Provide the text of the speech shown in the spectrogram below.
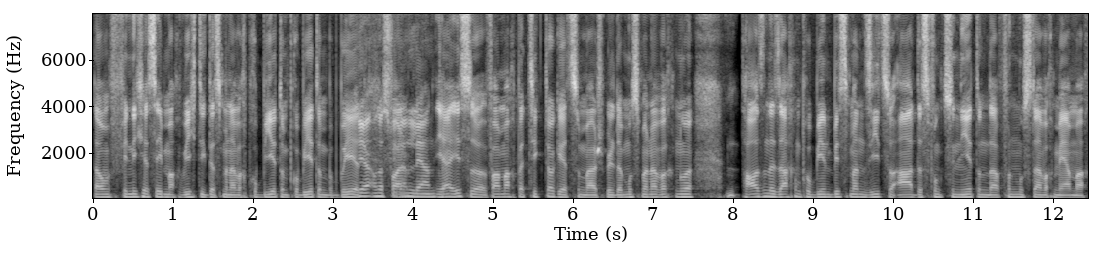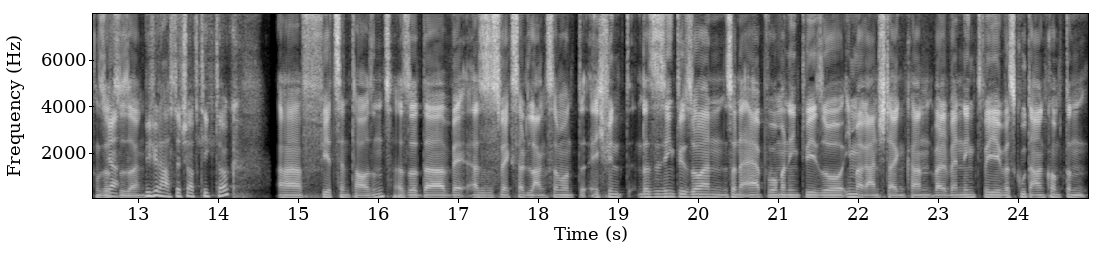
Darum finde ich es eben auch wichtig, dass man einfach probiert und probiert und probiert. Ja, und das Vor allem- lernt. Ja, ist so. Vor allem auch bei TikTok jetzt zum Beispiel. Da muss man einfach nur tausende Sachen probieren, bis man sieht, so, ah, das funktioniert und davon musst du einfach mehr machen, sozusagen. Ja. Wie viel hast du jetzt schon auf TikTok? Äh, 14.000. Also da, also es wächst halt langsam und ich finde, das ist irgendwie so, ein, so eine App, wo man irgendwie so immer reinsteigen kann, weil wenn irgendwie was gut ankommt, dann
